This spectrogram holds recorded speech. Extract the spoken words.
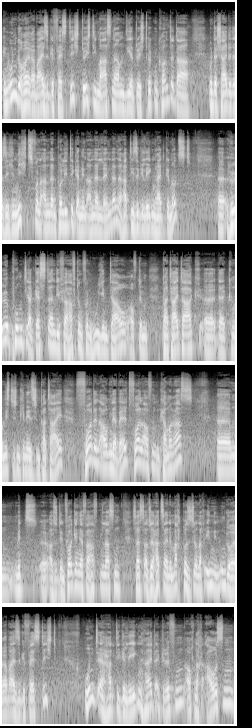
in ungeheurer Weise gefestigt durch die Maßnahmen, die er durchdrücken konnte. Da unterscheidet er sich in nichts von anderen Politikern in anderen Ländern. Er hat diese Gelegenheit genutzt. Äh, Höhepunkt ja gestern die Verhaftung von Hu Jintao auf dem Parteitag äh, der kommunistischen chinesischen Partei vor den Augen der Welt, vor laufenden Kameras ähm, mit, äh, also den Vorgänger verhaften lassen. Das heißt also, er hat seine Machtposition nach innen in ungeheurer Weise gefestigt und er hat die Gelegenheit ergriffen, auch nach außen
